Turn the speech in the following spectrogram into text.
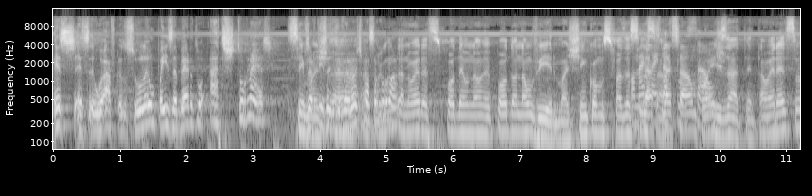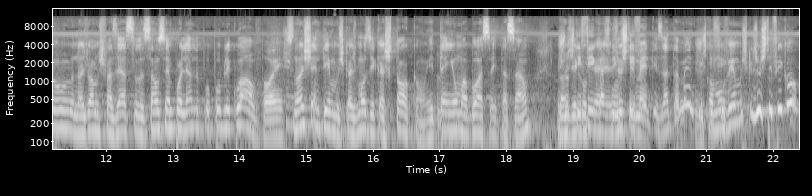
Esse, esse, a África do Sul é um país aberto às turnés. Sim, Os mas artistas a, internacionais a passam por pergunta lá. não era se podem ou não, podem ou não vir, mas sim como se faz a Como é seleção. feita a Seleção, pois. Exato, então era isso, nós vamos fazer a seleção sempre olhando para o público-alvo. Pois. Se nós sentimos que as músicas tocam e têm uma boa aceitação, Justifica-se o justifica- investimento. Exatamente, Justifica. como vimos que justificou.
